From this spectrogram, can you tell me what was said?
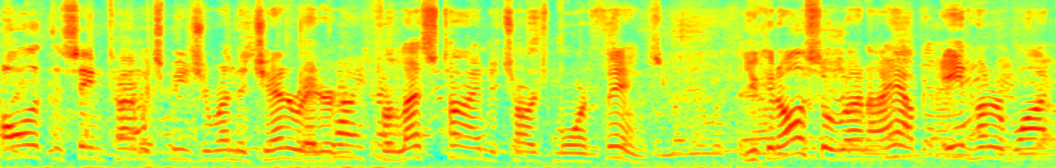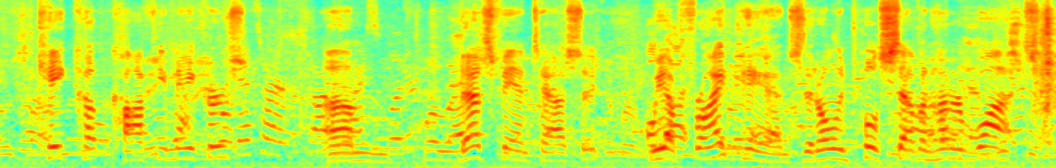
all at the same time, which means you run the generator for less time to charge more things. You can also run, I have 800 watt K cup coffee makers. Um, that's fantastic. We have fry pans that only pull 700 watts.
